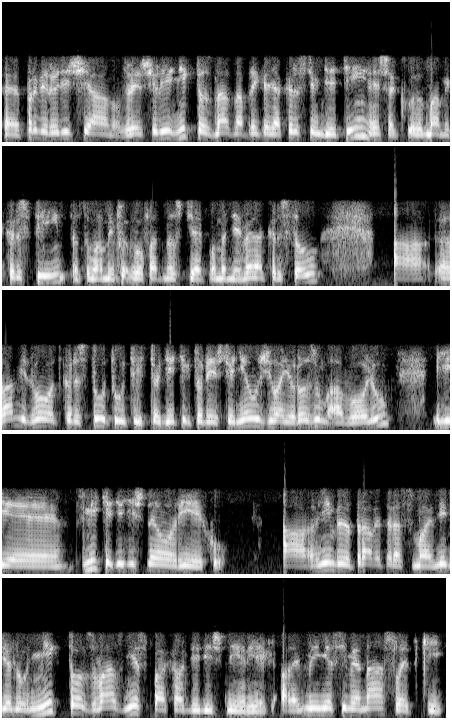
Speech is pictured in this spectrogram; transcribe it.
prví rodičia áno, zriešili. Nikto z nás, napríklad ja krstím deti, však máme krsty, toto máme vo farnosti aj pomerne veľa krstov a hlavný dôvod krstu tu týchto detí, ktoré ešte neužívajú rozum a vôľu, je zmytie dedičného hriechu. A ním práve teraz sme v nedelu, nikto z vás nespáchal dedičný hriech, ale my nesieme následky.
